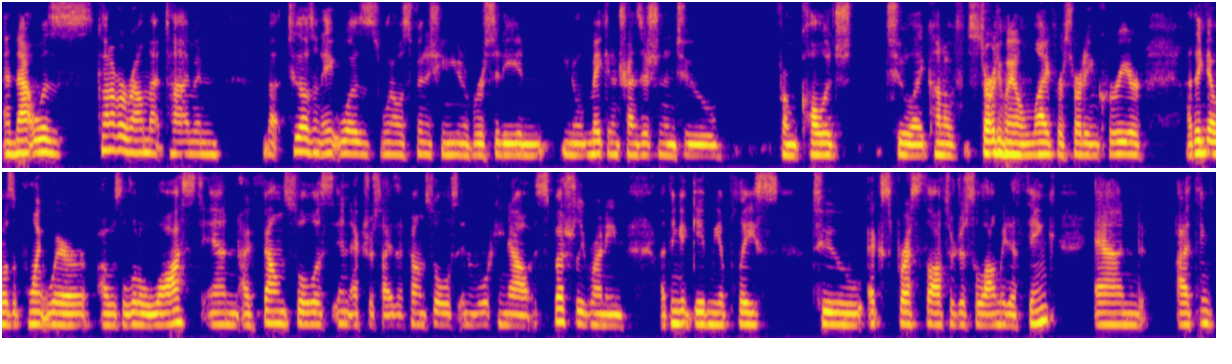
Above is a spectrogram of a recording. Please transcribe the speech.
And that was kind of around that time. And that 2008 was when I was finishing university and you know making a transition into from college to like kind of starting my own life or starting a career. I think that was a point where I was a little lost and I found solace in exercise. I found solace in working out, especially running. I think it gave me a place to express thoughts or just allow me to think. And I think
